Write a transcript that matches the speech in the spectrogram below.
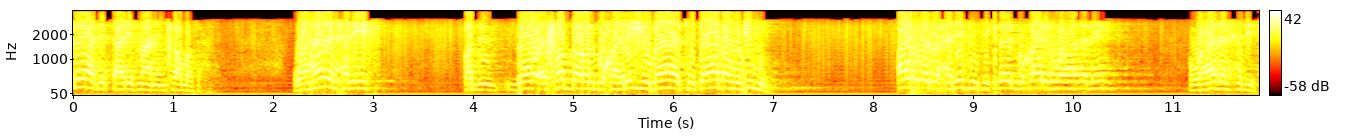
سيأتي التعريف معنا إن شاء الله تعالى. وهذا الحديث قد صدر البخاري كتابه به. أول حديث في كتاب البخاري هو هذا الإيه؟ هو هذا الحديث.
